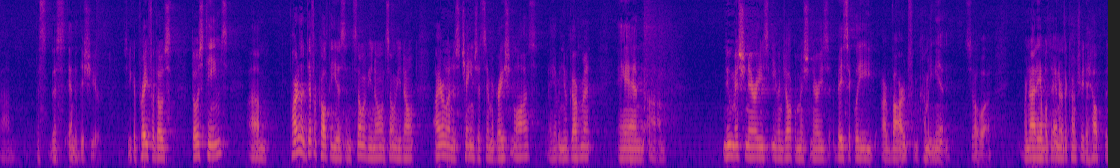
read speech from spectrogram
um, this, this end of this year. So you could pray for those, those teams. Um, part of the difficulty is, and some of you know and some of you don't, Ireland has changed its immigration laws. They have a new government, and um, new missionaries, evangelical missionaries, basically are barred from coming in. So uh, we're not able to enter the country to help the,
